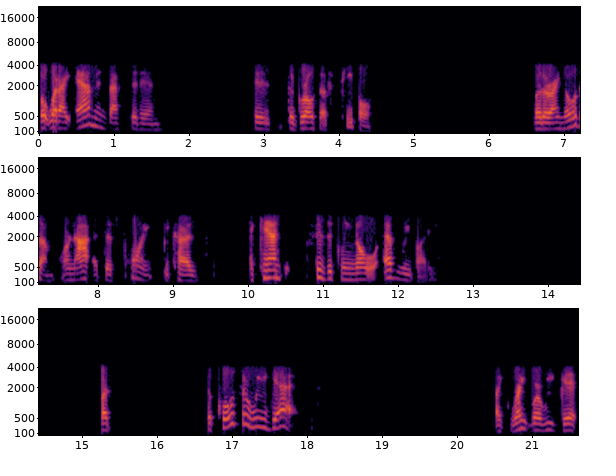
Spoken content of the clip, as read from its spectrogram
But what I am invested in is the growth of people, whether I know them or not at this point, because I can't physically know everybody. But the closer we get like right where we get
